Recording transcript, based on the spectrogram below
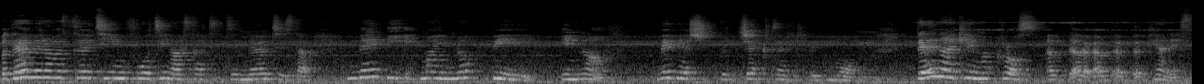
But then when I was 13, 14, I started to notice that maybe it might not be enough. Maybe I should project a little bit more. Mm. Then I came across a, a, a, a pianist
